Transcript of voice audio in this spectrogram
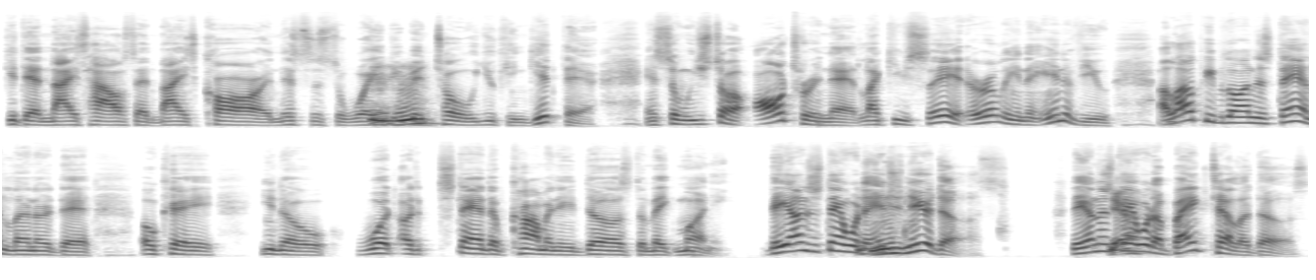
get that nice house, that nice car, and this is the way mm-hmm. you've been told you can get there. And so when you start altering that, like you said early in the interview, a lot of people don't understand, Leonard, that okay, you know what a stand-up comedy does to make money. They understand what mm-hmm. an engineer does. They understand yeah. what a bank teller does.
